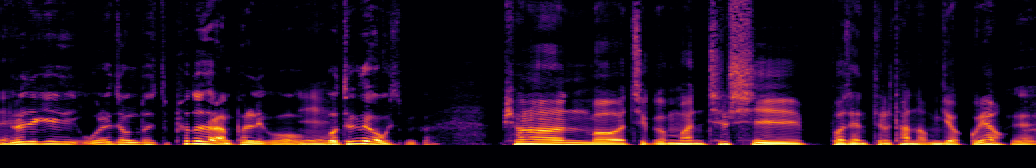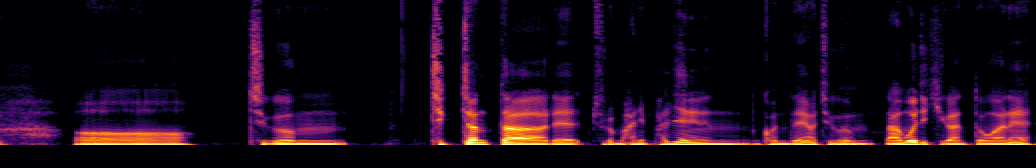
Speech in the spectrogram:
이런 얘기 오래 정도 표도 잘 안 팔리고 예. 뭐 어떻게 돼가고 있습니까? 표는 뭐 지금 한 70%를 다 넘겼고요. 예. 어, 지금 직전 달에 주로 많이 팔리는 건데요. 지금 음. 나머지 기간 동안에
